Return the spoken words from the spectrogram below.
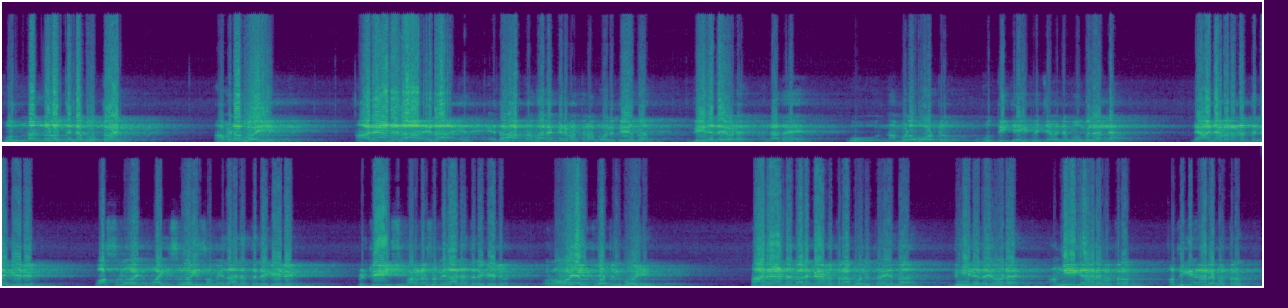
കുന്നംകുളത്തിന്റെ പുത്രൻ അവിടെ പോയി. ആരാണ് യഥാ യഥാ യഥാർത്ഥ മലങ്കര മെത്രാപ്പോലിത്ത എന്ന് ധീരതയോടെ അല്ലാതെ നമ്മൾ വോട്ട് കുത്തി ജയിപ്പിച്ചവന്റെ മുമ്പിലല്ല. രാജഭരണത്തിന്റെ കീഴിൽ വസ്രോയ് വൈസ്രോയ് സംവിധാനത്തിന്റെ കീഴിൽ ബ്രിട്ടീഷ് ഭരണ സംവിധാനത്തിന്റെ കീഴിൽ റോയൽ കോർട്ടിൽ പോയി. ആരാണ് മലങ്കര മെത്രാപ്പൊലിത്ത എന്ന് ധീരതയോടെ അംഗീകാരപത്രം അധികാരപത്രം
